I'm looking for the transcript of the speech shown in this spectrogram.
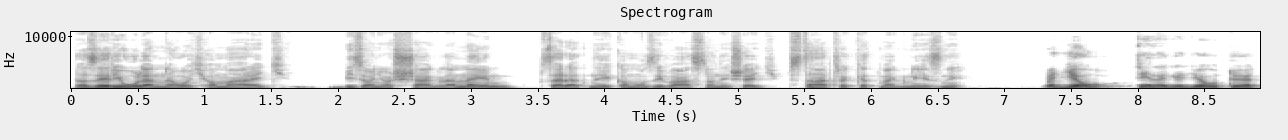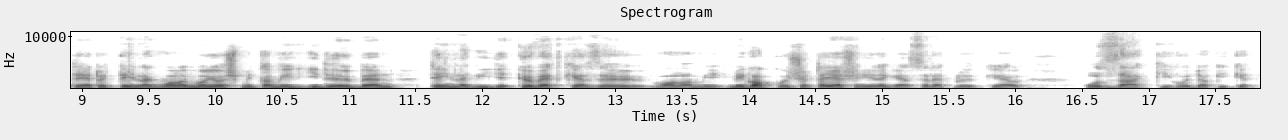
de azért jó lenne, hogyha már egy bizonyosság lenne. Én szeretnék a mozivásznon is egy Star Trek-et megnézni. Egy jó, tényleg egy jó történet, hogy tényleg valami olyasmit, ami egy időben tényleg így egy következő valami. Még akkor is a teljesen idegen szereplőkkel hozzák ki, hogy akiket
